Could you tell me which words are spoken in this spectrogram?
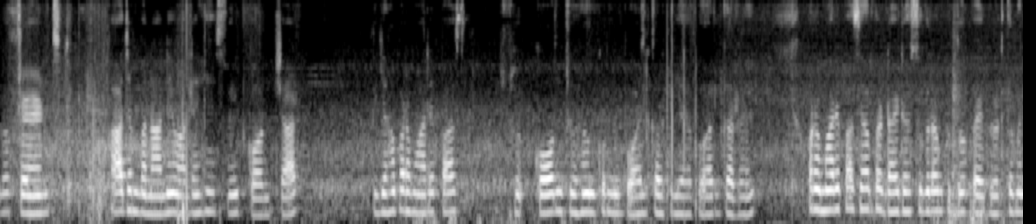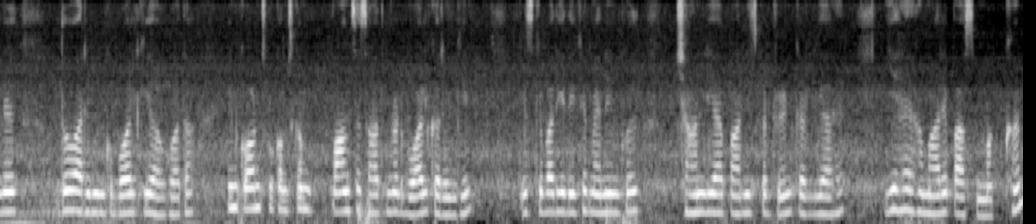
हेलो फ्रेंड्स तो आज हम बनाने वाले हैं स्वीट कॉर्न चाट तो यहाँ पर हमारे पास कॉर्न जो है उनको मैं बॉईल कर दिया है बॉईल कर रहे हैं। और हमारे पास यहाँ पर ढाई ढाई सौ ग्राम के दो पैकेट थे, मैंने दो बारी में इनको बॉईल किया हुआ था। इन कॉर्नस को कम से कम पाँच से सात मिनट बॉयल करेंगे। इसके बाद ये देखिए, मैंने इनको छान लिया, पानी इसका ड्रेन कर लिया है। ये है हमारे पास मक्खन।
